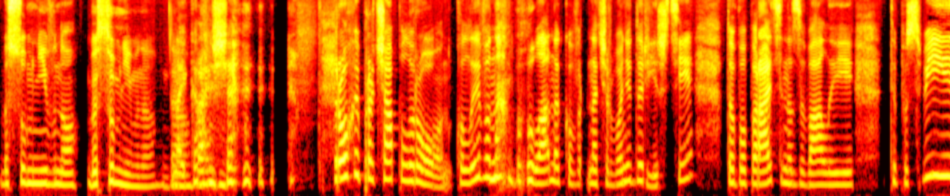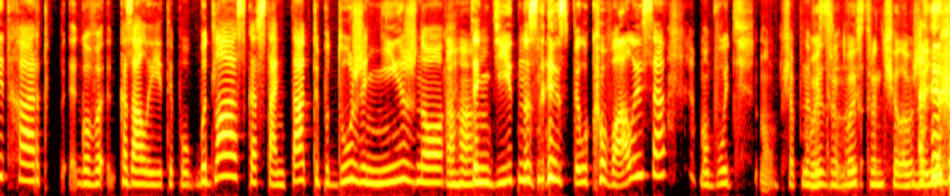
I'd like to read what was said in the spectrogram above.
безсумнівно Безсумнівно. Да. найкраще. Трохи про Чапел Роун. Коли вона була на ковр на червоній доріжці, то папараці називали її типу світхарт, казали їй, типу, будь ласка, встань так, типу, дуже ніжно, Ага. тендітно з нею спілкувалися. Мабуть, ну щоб не Виструн-. Виструнчила вже їх.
